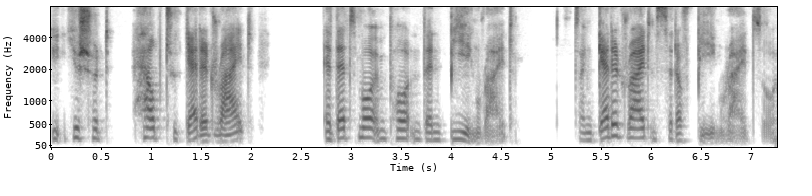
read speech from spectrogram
you should help to get it right. And that's more important than being right sagen, get it right instead of being right. So.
